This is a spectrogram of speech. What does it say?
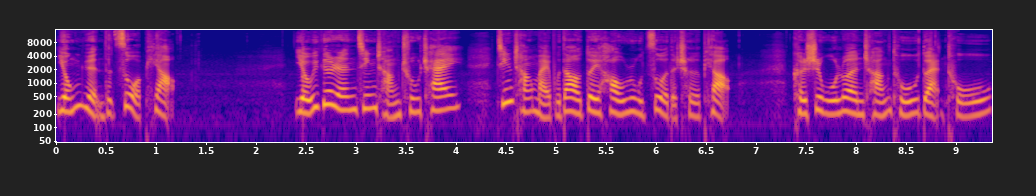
永远的坐票。有一个人经常出差，经常买不到对号入座的车票。可是无论长途短途，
